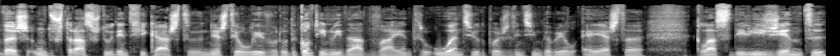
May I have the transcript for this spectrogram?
das, um dos traços que tu identificaste neste teu livro de continuidade vai entre o antes e o depois de 25 de Abril é esta classe dirigente,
